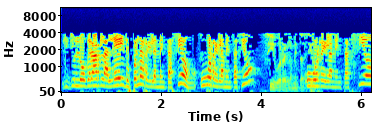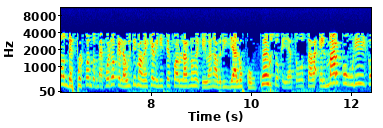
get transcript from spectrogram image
lograr la ley, después la reglamentación. ¿Hubo reglamentación? Sí, hubo reglamentación. Hubo reglamentación, después cuando me acuerdo que la última vez que viniste fue a hablarnos de que iban a abrir ya los concursos, que ya todo estaba, el marco jurídico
